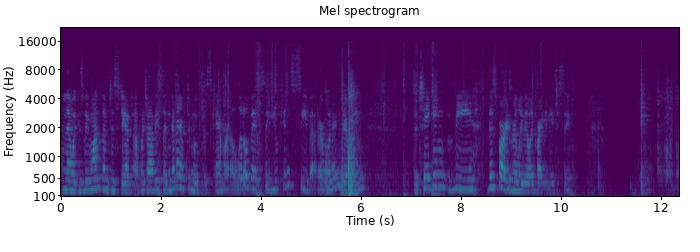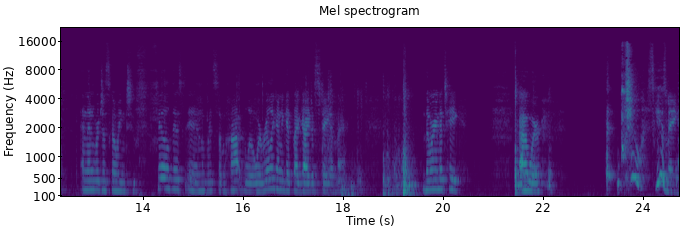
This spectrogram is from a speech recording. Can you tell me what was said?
And then we because we want them to stand up, which obviously I'm gonna have to move this camera a little bit so you can see better what I'm doing. So taking the, this part is really the only part you need to see. And then we're just going to fill this in with some hot glue. We're really gonna get that guy to stay in there. And then we're gonna take our, excuse me,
